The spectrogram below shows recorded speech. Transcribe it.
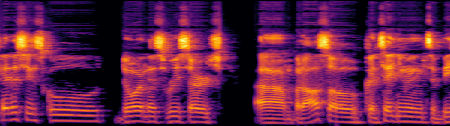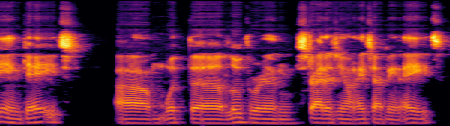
finishing school, doing this research, um, but also continuing to be engaged um, with the Lutheran strategy on HIV and AIDS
